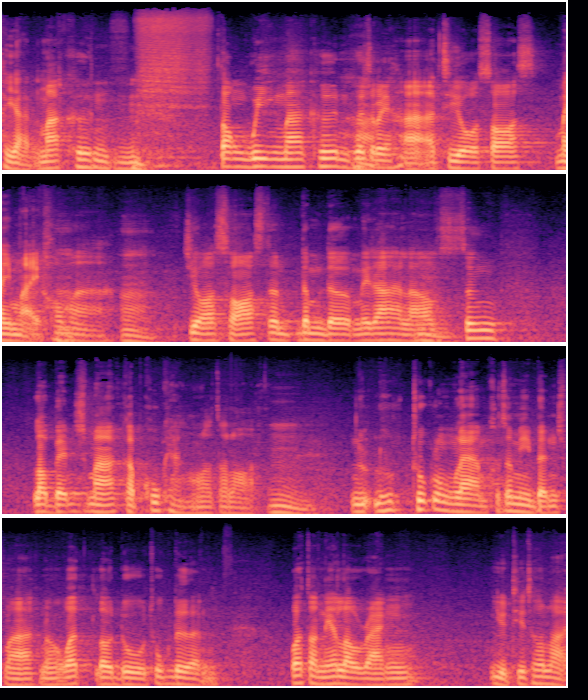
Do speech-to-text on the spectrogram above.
ขยันมากขึ้น ต้องวิ่งมากขึ้นเพื่อจะไปหา geo source ใหม่ๆเข้ามา geo source เดิมๆไม่ได้แล้ว ซึ่งเรา benchmark กับคู่แข่งของเราตลอด ทุกโรงแรมเขาจะมี benchmark เนอะว่าเราดูทุกเดือน ว่าตอนนี้เรา rank อยู่ที่เท่าไหร่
